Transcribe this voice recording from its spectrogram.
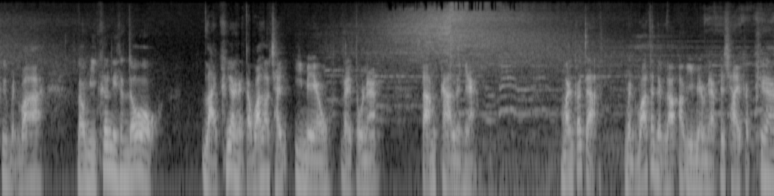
คือเหมือนว่า เรามีเครื่อง Nintendo หลายเครื่องเนี่ยแต่ว่าเราใช้อีเมลในตัวนะตามการอะไรเงี้ยมันก็จะเหมือนว่าถ้าเกิดเราเอาอีเมลเนี้ยไปใช้กับเครื่อง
